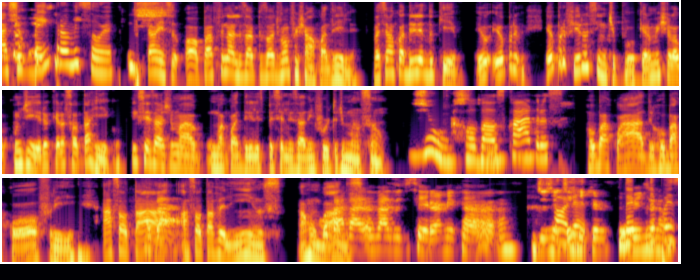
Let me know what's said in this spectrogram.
Acho bem promissor. Então é isso. Ó, pra finalizar o episódio, vamos fechar uma quadrilha? Vai ser uma quadrilha do quê? Eu, eu, eu prefiro assim, tipo, eu quero mexer logo com dinheiro, eu quero assaltar rico. O que vocês acham de uma, uma quadrilha especializada em furto de mansão? Justo. Roubar os quadros? Roubar quadro, roubar cofre, assaltar, Roubar. assaltar velhinhos, arrombados. va- vaso de cerâmica de gente Olha, rica. De- não. depois,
